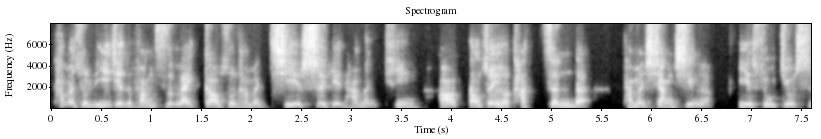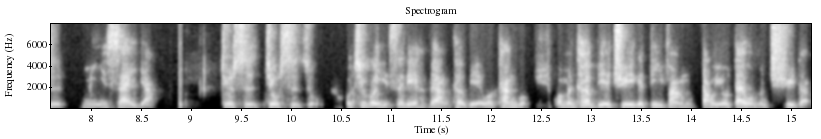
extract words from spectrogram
他们所理解的方式来告诉他们，解释给他们听啊。到最后，他真的他们相信了，耶稣就是弥赛亚，就是救世主。我去过以色列，非常特别。我看过，我们特别去一个地方，导游带我们去的。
